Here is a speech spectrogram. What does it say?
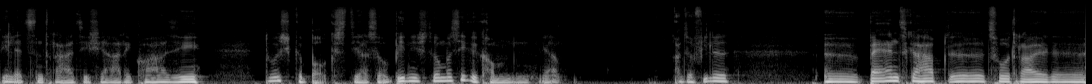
die letzten 30 Jahre quasi durchgeboxt. Ja, so bin ich zur Musik gekommen. Ja, also viele äh, Bands gehabt, äh, zwei, drei äh,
